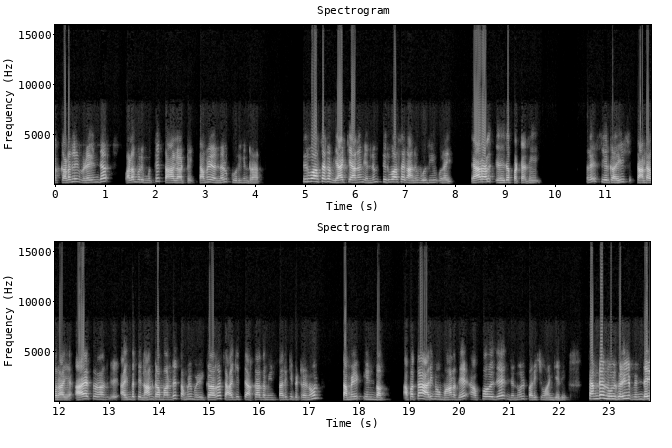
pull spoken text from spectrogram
அக்கடலில் விளைந்த வளமுறை முத்து தாலாட்டு தமிழண்ணல் கூறுகின்றார். திருவாசக வியாக்கியானம் என்னும் திருவாசக அனுபூதி உரை யாரால் எழுதப்பட்டது? சீர்காழி தாண்டவராய. ஆயிரத்தி தொள்ளாயிரத்தி ஐம்பத்தி நான்காம் ஆண்டு தமிழ் மொழிக்காக சாகித்ய அகாதமியின் பரிசு பெற்ற நூல் தமிழ் இன்பம். அப்பத்தான் அறிமுகமானதே அப்பொழுதே இந்த நூல் பரிசு வாங்கியது. சங்க நூல்களில் விந்தை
